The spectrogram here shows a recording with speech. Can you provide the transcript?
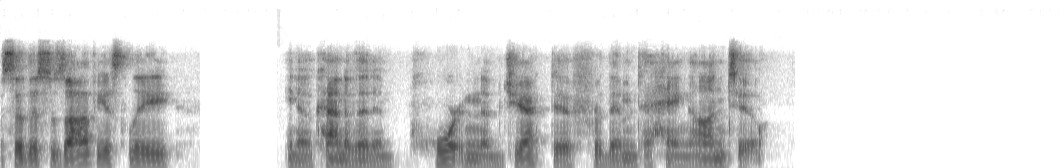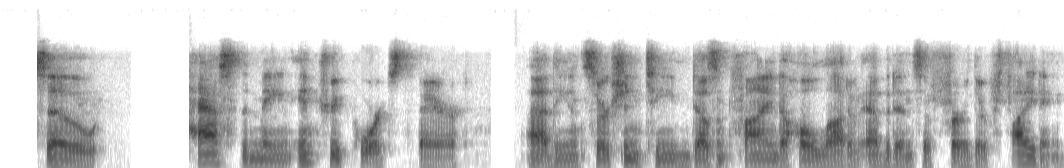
So this was obviously you know kind of an important objective for them to hang on to. So past the main entry ports there, uh, the insertion team doesn't find a whole lot of evidence of further fighting.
